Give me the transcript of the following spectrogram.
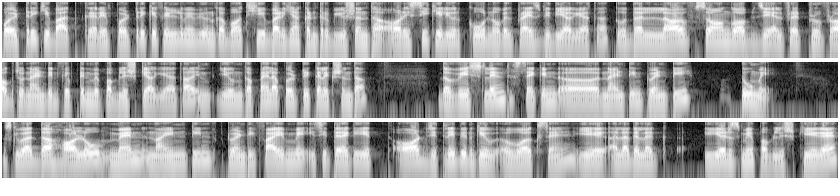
पोइट्री की बात करें पोइट्री के फ़ील्ड में भी उनका बहुत ही बढ़िया कंट्रीब्यूशन था और इसी के लिए उनको नोबेल प्राइज़ भी दिया गया था। तो the love song of J Alfred Prufrock जो 1915 में पब्लिश किया गया था ये उनका पहला पोइट्री कलेक्शन था। The waste land second nineteen में। उसके बाद द हॉलो मैन 1925 में। इसी तरह के ये और जितने भी उनके वर्क्स हैं, ये अलग अलग ईयर्स में पब्लिश किए गए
